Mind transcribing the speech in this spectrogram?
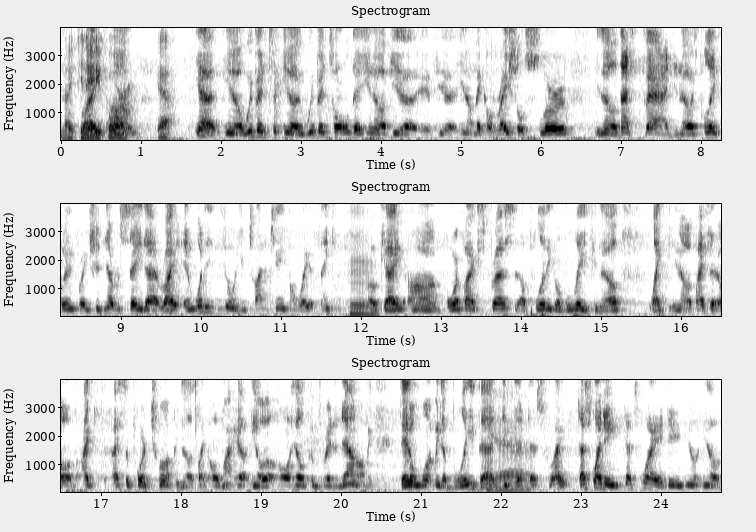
1984. Right, um, yeah. Yeah, you know, we've been, t- you know, we've been told that, you know, if you, if you, you know, make a racial slur, you know, that's bad. You know, it's politically incorrect. You should never say that, right? And what are you doing? You're trying to change my way of thinking, Mm. okay? Um, or if I express a political belief, you know, like, you know, if I said, oh, I, I support Trump, you know, it's like, oh my hell, you know, all hell comes raining down on me. They don't want me to believe that, I think that that's right. That's why they, that's why they, you know, you know,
